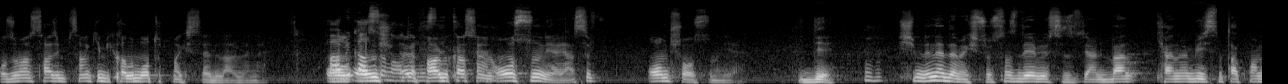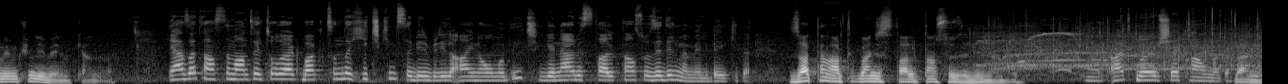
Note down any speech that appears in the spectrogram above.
O zaman sadece sanki bir kalıba oturtmak istediler beni. Ol- Fabrikasyon olmuş- olduğunu Evet fabrikasyon yani olsun diye yani sırf olmuş olsun diye. Di. Şimdi ne demek istiyorsanız diyebilirsiniz. Yani ben kendime bir isim takmam mümkün değil benim kendime. Yani zaten aslında mantalite olarak baktığında hiç kimse birbiriyle aynı olmadığı için genel bir starlıktan söz edilmemeli belki de. Zaten artık bence starlıktan söz edilmemeli. Evet, artık böyle bir şey kalmadı. Bence.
